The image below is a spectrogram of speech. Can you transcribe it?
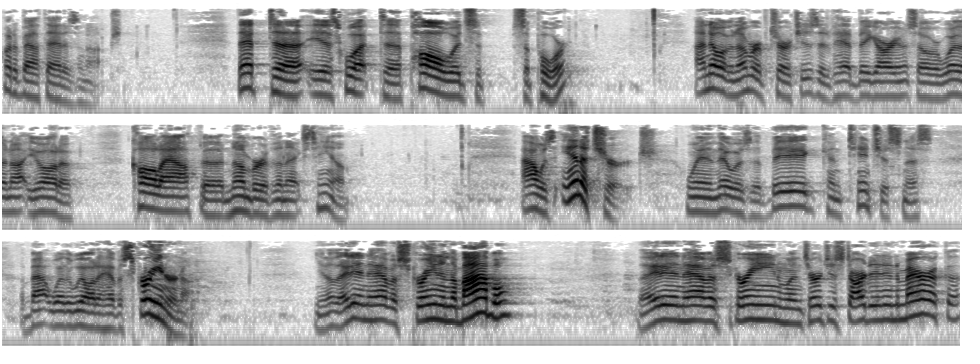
What about that as an option? That uh, is what uh, Paul would su- support. I know of a number of churches that have had big arguments over whether or not you ought to call out the number of the next hymn. I was in a church when there was a big contentiousness about whether we ought to have a screen or not. You know, they didn't have a screen in the Bible. They didn't have a screen when churches started in America.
